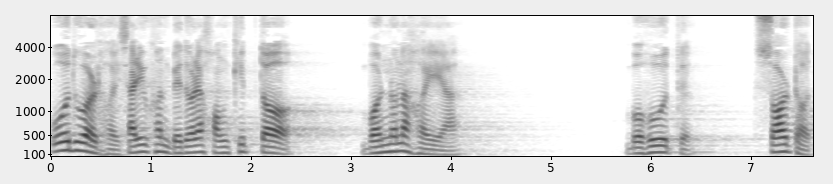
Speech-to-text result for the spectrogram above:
ক'ড ৱৰ্ড হয়? চাৰিওখন বেদৰে সংক্ষিপ্ত বৰ্ণনা হয় এয়া। বহুত শ্বৰ্টত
